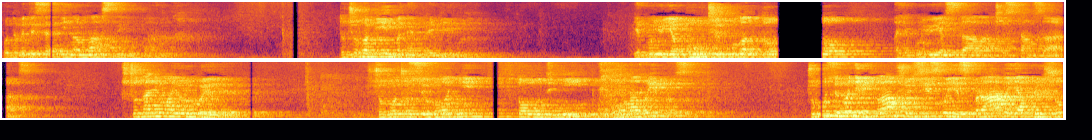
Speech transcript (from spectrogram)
подивитися і на власний упадок. До чого він мене привів? Якою я був чи була до, а якою я стала чи став зараз? Що далі маю робити? Що хочу сьогодні, в тому дні, Бога випросити? Чому сьогодні, відклавши всі свої справи, я прийшов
